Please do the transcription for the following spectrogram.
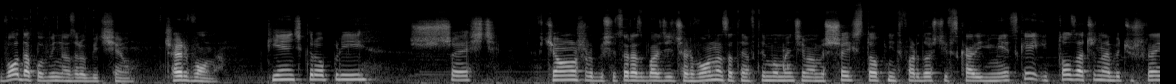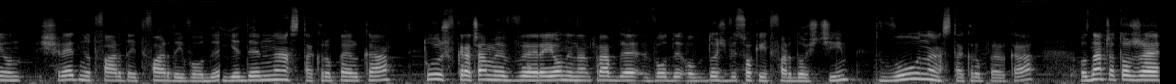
Woda powinna zrobić się czerwona. 5 kropli, 6. Wciąż robi się coraz bardziej czerwona, zatem w tym momencie mamy 6 stopni twardości w skali niemieckiej i to zaczyna być już rejon średnio twardej, twardej wody. 11 kropelka. Tu już wkraczamy w rejony naprawdę wody o dość wysokiej twardości. 12 kropelka. Oznacza to, że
